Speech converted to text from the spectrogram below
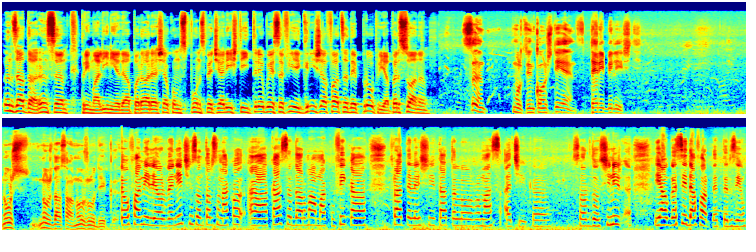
În zadar însă, prima linie de apărare, așa cum spun specialiștii, trebuie să fie grija față de propria persoană. Sunt mulți inconștienți, teribiliști nu-și, nu-și dau seama, nu judecă. O familie au venit și s-au întors în acasă, doar mama cu fica, fratele și tatăl au rămas aici, că s-au dus și nici, i-au găsit de foarte târziu.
